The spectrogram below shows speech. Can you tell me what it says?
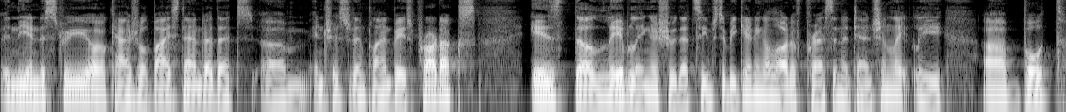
in the industry or casual bystander that's um, interested in plant based products is the labeling issue that seems to be getting a lot of press and attention lately, uh, both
